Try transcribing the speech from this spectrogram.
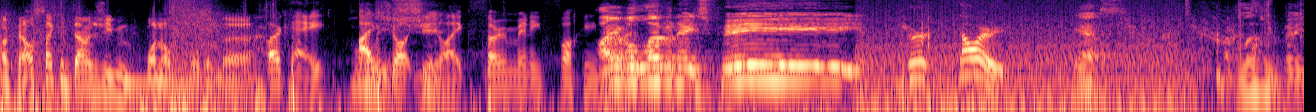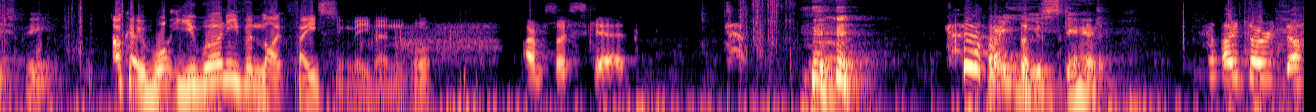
Okay, I was taking damage even when I wasn't there. Okay, I shot shit. you like so many fucking. I have 11 HP! You're no. Yes. I have 11 HP. Okay, what? You weren't even like facing me then. What? I'm so scared. Why are you scared? I don't know.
